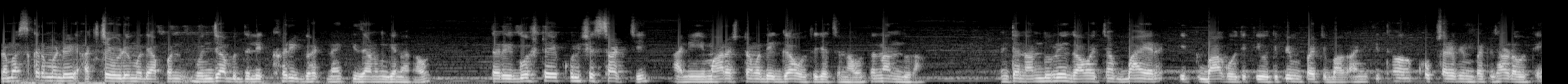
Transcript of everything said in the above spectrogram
नमस्कार मंडळी आजच्या व्हिडिओमध्ये आपण मुंजाबद्दल एक खरी घटना आहे ती जाणून घेणार आहोत. तर ही गोष्ट एकोणीसशे साठची आणि महाराष्ट्रामध्ये एक गाव होतं ज्याचं नाव होतं नांदुरा. आणि त्या नांदुरे गावाच्या बाहेर एक बाग होती ती होती पिंपळाची बाग. आणि तिथं खूप सारे पिंपळाचे झाडं होते.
